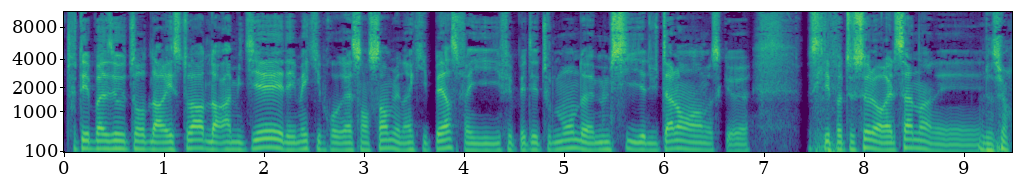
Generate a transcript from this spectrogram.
tout est basé autour de leur histoire, de leur amitié, et les mecs qui progressent ensemble, il y en a un qui perce, enfin, il fait péter tout le monde, même s'il y a du talent, hein, parce que, parce qu'il est pas tout seul, Orelsan, hein, les... Bien sûr.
